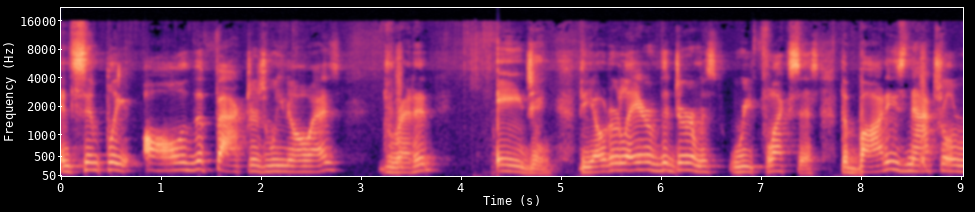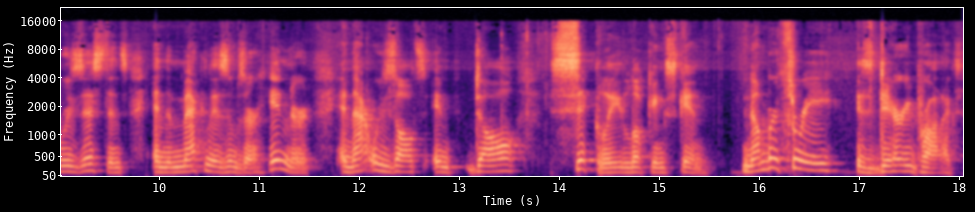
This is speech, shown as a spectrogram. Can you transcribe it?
and simply all of the factors we know as dreaded aging. The outer layer of the dermis reflects this. The body's natural resistance and the mechanisms are hindered, and that results in dull, sickly looking skin. Number three is dairy products.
